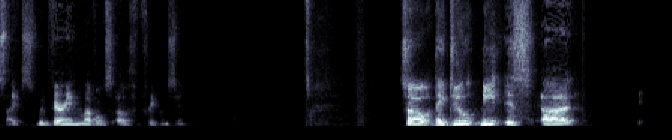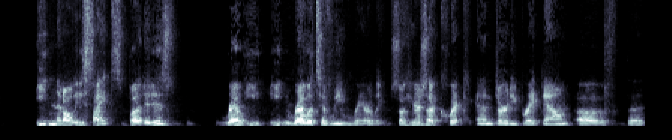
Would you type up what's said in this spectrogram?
sites with varying levels of frequency. So they do, meat is uh, eaten at all these sites, but it is eaten relatively rarely. So here's a quick and dirty breakdown of the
